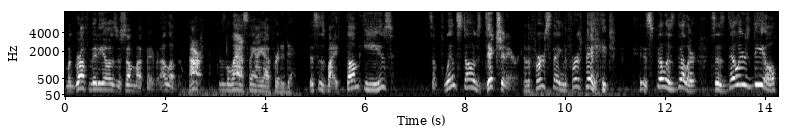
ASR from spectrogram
McGruff videos are some of my favorite. I love them. All right, this is the last thing I got for today. This is by ThumbEase. It's a Flintstones dictionary. Now the first thing, the first page is Phyllis Diller says Diller's deal.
